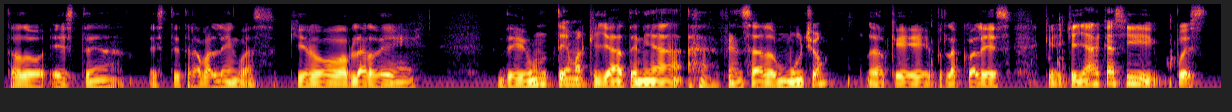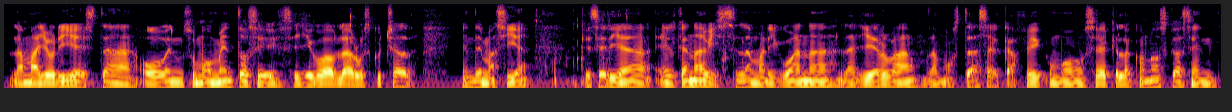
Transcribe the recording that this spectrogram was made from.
todo este, este trabalenguas, quiero hablar de, de un tema que ya tenía pensado mucho, lo que, pues la cual es que, que, ya casi, pues la mayoría está, o en su momento se, se llegó a hablar o escuchar en demasía, que sería el cannabis, la marihuana, la hierba, la mostaza, el café, como sea que la conozcas en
